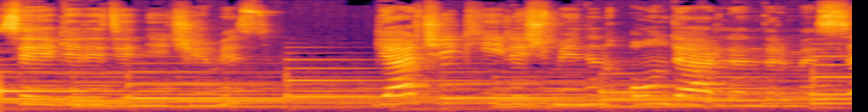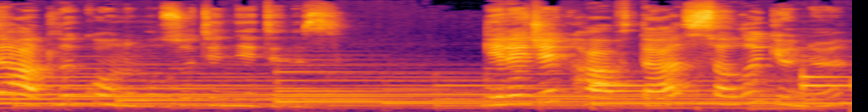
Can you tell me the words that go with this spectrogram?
Sevgili dinleyicimiz, Gerçek İyileşmenin 10 Değerlendirmesi adlı konumuzu dinlediniz. Gelecek hafta Salı günü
